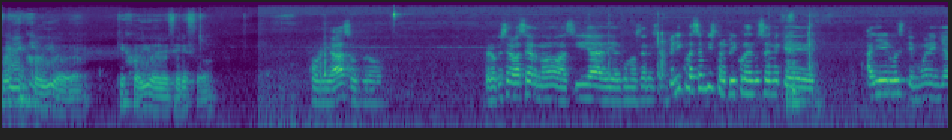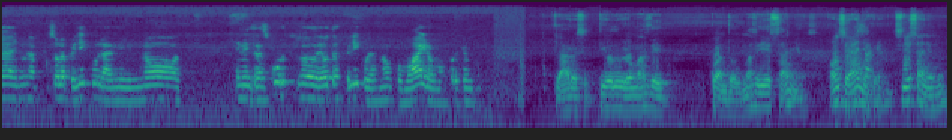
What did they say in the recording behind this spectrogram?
Fue bien jodido, weón. Qué jodido debe ser eso. Jodidazo, pero... Pero ¿qué se le va a hacer, no? Así hay algunos héroes. En películas, ¿se han visto en películas del UCM que hay héroes que mueren ya en una sola película y no en el transcurso de otras películas, ¿no? Como Iron Man, por ejemplo. Claro, ese tío duró más de, ¿cuánto? Más de 10 años. 11 años, creo. Sí, 10 años, ¿no?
